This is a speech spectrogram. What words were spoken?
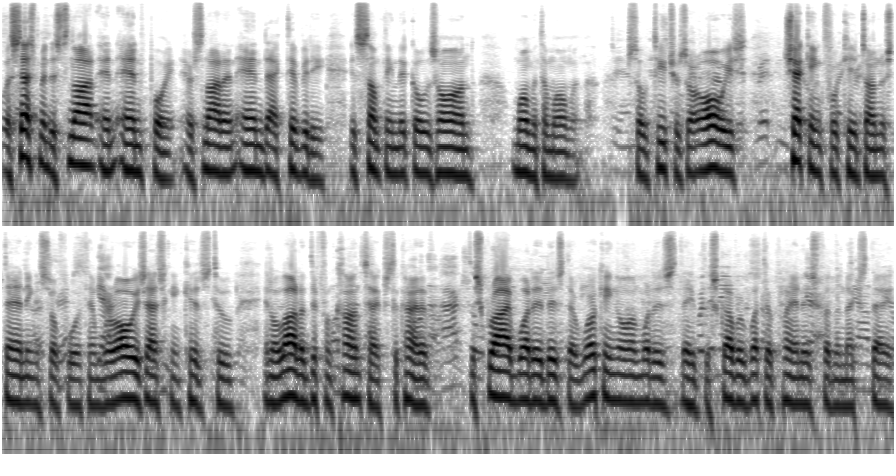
Assessment is not an end point, it's not an end activity, it's something that goes on moment to moment. So teachers are always checking for kids' understanding and so forth, and we're always asking kids to, in a lot of different contexts, to kind of describe what it is they're working on, what is they've discovered, what their plan is for the next day,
